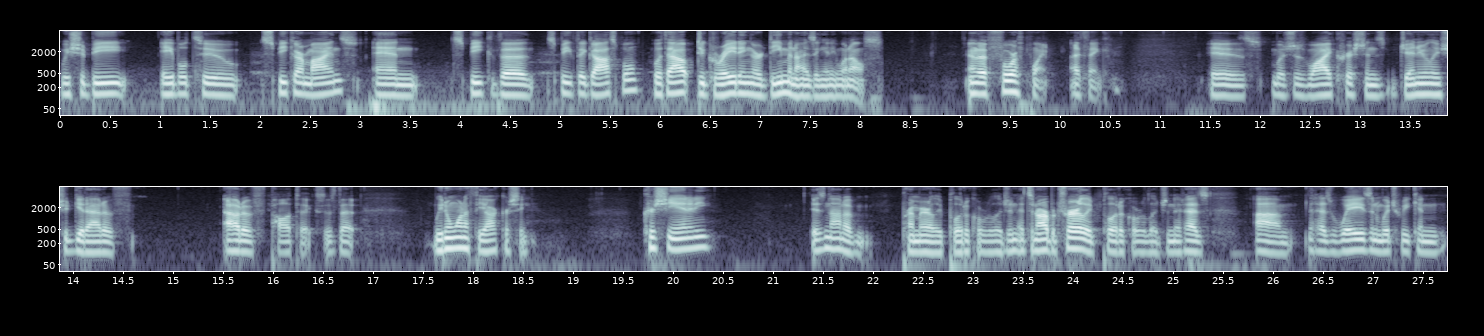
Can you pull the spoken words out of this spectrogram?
We should be able to speak our minds and speak the speak the gospel without degrading or demonizing anyone else. And the fourth point, I think, is which is why Christians genuinely should get out of out of politics is that we don't want a theocracy. Christianity is not a primarily political religion. It's an arbitrarily political religion. It has um, it has ways in which we can,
